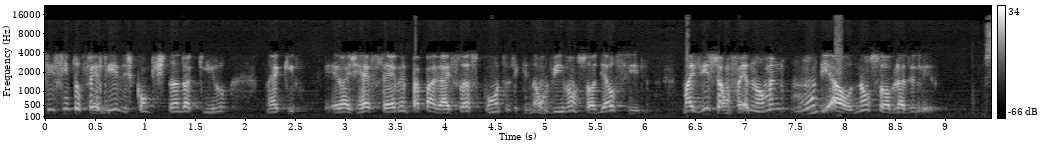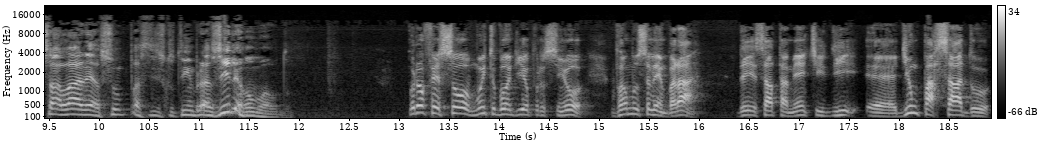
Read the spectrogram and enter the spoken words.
se sintam felizes conquistando aquilo né, que elas recebem para pagar as suas contas e que não vivam só de auxílio. Mas isso é um fenômeno mundial, não só brasileiro. Salário é assunto para se discutir em Brasília, Romualdo? Professor, muito bom dia para o senhor. Vamos lembrar de, exatamente de, eh, de um passado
